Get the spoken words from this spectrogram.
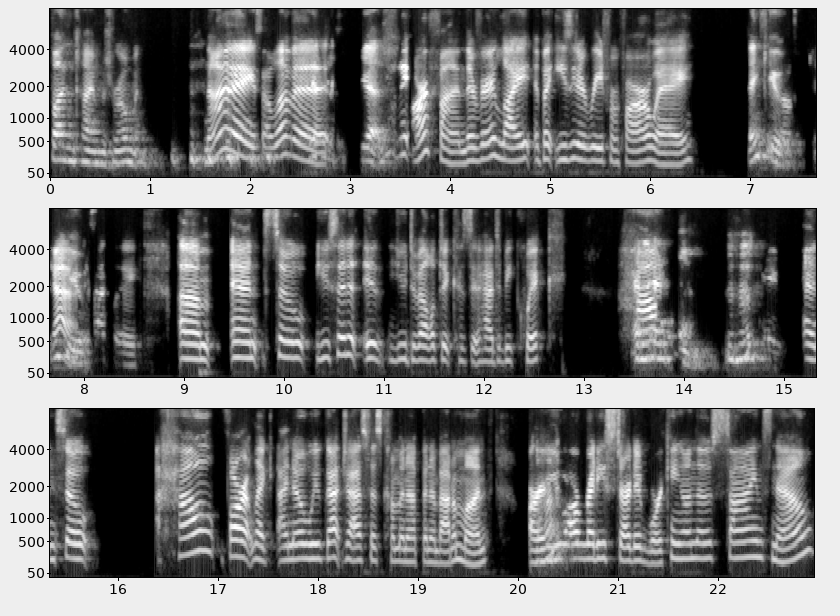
fun times Roman. nice. I love it. yes. They are fun. They're very light, but easy to read from far away. Thank you. Thank yeah, you. exactly. Um, and so you said it, it you developed it because it had to be quick. How, and, and, mm-hmm. okay. and so how far like I know we've got Jazz Fest coming up in about a month. Are uh-huh. you already started working on those signs now?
